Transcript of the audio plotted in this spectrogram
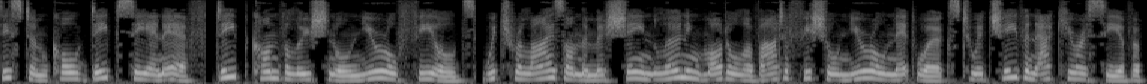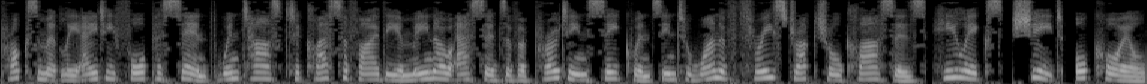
system called Deep CNF Deep Convolutional Neural Fields which relies on the machine learning model of artificial neural networks to achieve an accuracy of approximately 84% when tasked to classify the amino acids of a protein sequence into one of three structural classes helix, sheet, or coil.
